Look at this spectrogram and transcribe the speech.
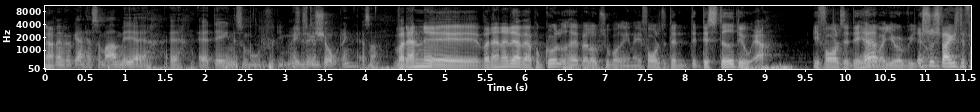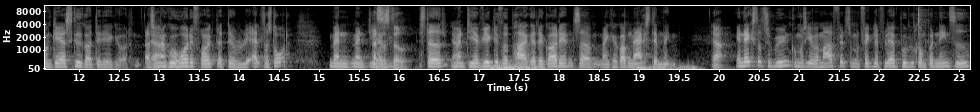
Ja. man vil jo gerne have så meget med af, af, af dagene som muligt, fordi man Helt synes, det er sjovt, ikke? Altså, Hvordan, øh, hvordan er det at være på gulvet her i Ballerup Super Arena i forhold til den, det, det sted, det jo er? I forhold til det her, Ja, der var Eurovision. Jeg synes faktisk, det fungerer skide godt, det de har gjort. Altså Ja. man kunne hurtigt frygte, at det ville blive alt for stort. Men, men de Altså har, stedet. stedet ja. men de har virkelig fået pakket det godt ind, så man kan godt mærke stemningen. Ja. En ekstra tribune kunne måske være meget fedt, så man fik lidt flere publikum på den ene side.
